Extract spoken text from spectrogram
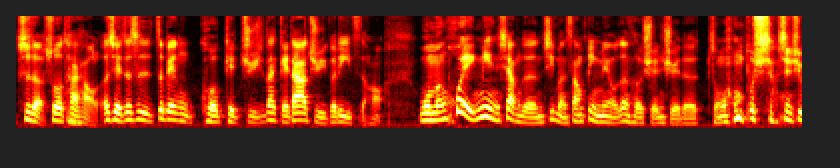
是的，说的太好了，而且这是这边我给举再给大家举一个例子哈，我们会面向的人基本上并没有任何玄学的，总共不需要先去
